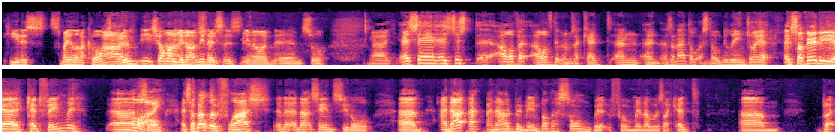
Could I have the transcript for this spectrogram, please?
hear us smiling across Aye. the room each other. Aye, you know what I mean? It's, right. it's you know, um, so Aye, it's uh, it's just uh, I love it. I loved it when I was a kid, and, and as an adult, I still really enjoy it. it's a very uh, kid friendly. Uh, Oh, song. aye. It's a bit like Flash in, in that sense, you know. Um, and I, I and I remember this song, but from when I was a kid. Um, but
